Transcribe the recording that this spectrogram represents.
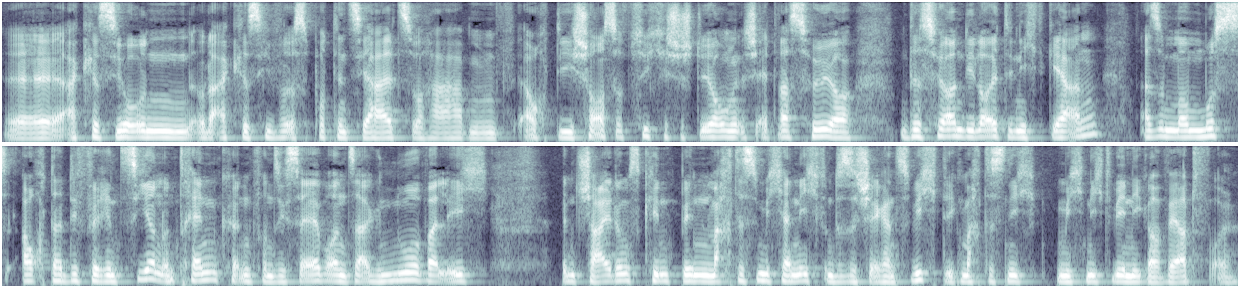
äh, Aggressionen oder aggressives Potenzial zu haben, auch die Chance auf psychische Störungen ist etwas höher. Und das hören die Leute nicht gern. Also man muss auch da differenzieren und trennen können von sich selber und sagen, nur weil ich Entscheidungskind bin, macht es mich ja nicht, und das ist ja ganz wichtig, macht es nicht, mich nicht weniger wertvoll.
